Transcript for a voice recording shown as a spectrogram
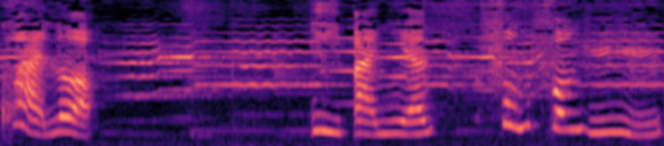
快乐！一百年风风雨雨，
